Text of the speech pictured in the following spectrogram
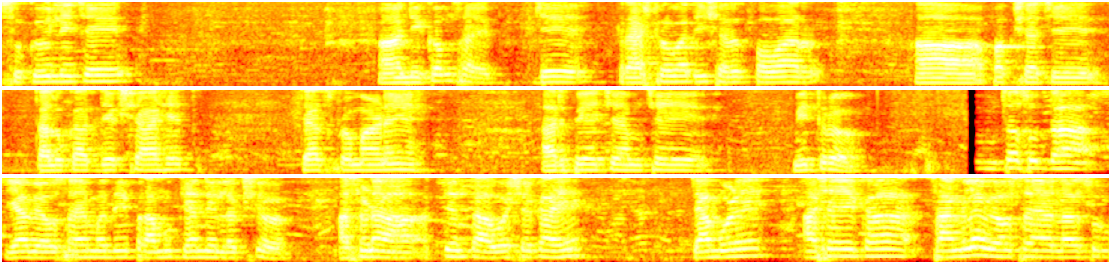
सुकविलीचे निकम साहेब जे राष्ट्रवादी शरद पवार पक्षाचे तालुका अध्यक्ष आहेत त्याचप्रमाणे आर पी आयचे आमचे मित्र तुमचंसुद्धा या व्यवसायामध्ये प्रामुख्याने लक्ष असणं अत्यंत आवश्यक आहे. त्यामुळे अशा एका चांगल्या व्यवसायाला सुरू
